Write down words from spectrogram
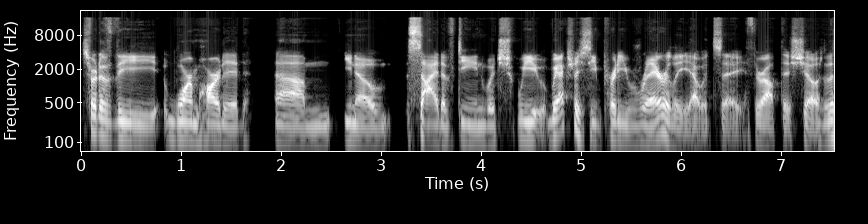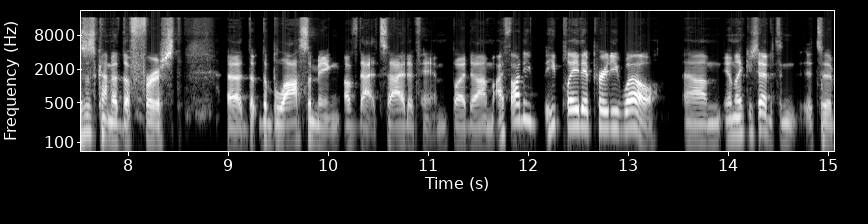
sort of the warm-hearted, um, you know, side of Dean, which we we actually see pretty rarely, I would say, throughout this show. So this is kind of the first, uh, the, the blossoming of that side of him. But um, I thought he he played it pretty well, um, and like you said, it's an, it's a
